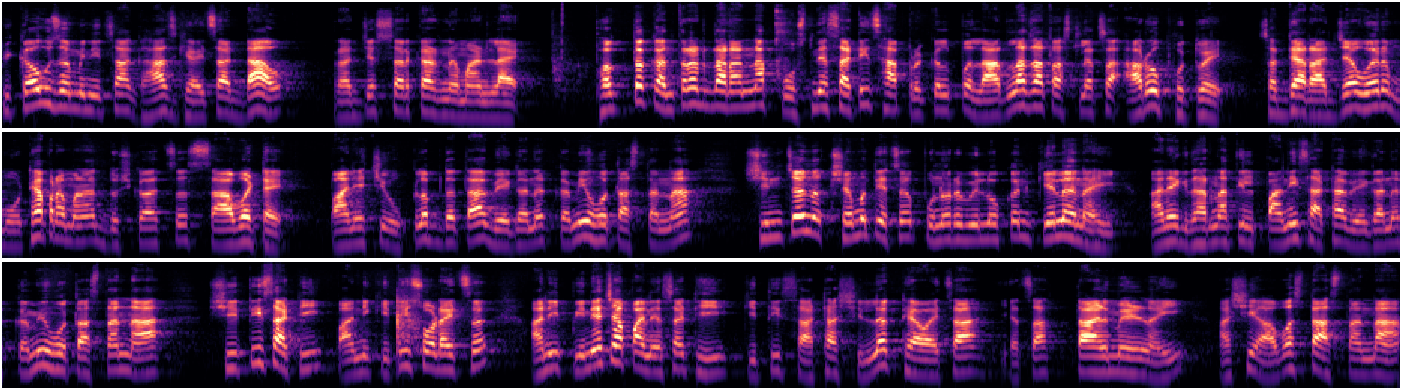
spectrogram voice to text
पिकाऊ जमिनीचा घास घ्यायचा डाव राज्य सरकारनं मांडला आहे फक्त कंत्राटदारांना पोचण्यासाठीच हा प्रकल्प लादला जात असल्याचा आरोप होतोय. सध्या राज्यावर मोठ्या प्रमाणात दुष्काळाचं सावट आहे. पाण्याची उपलब्धता वेगानं कमी होत असताना सिंचन क्षमतेचं पुनर्विलोकन केलं नाही. अनेक धरणातील पाणीसाठा वेगानं कमी होत असताना शेतीसाठी पाणी किती सोडायचं आणि पिण्याच्या पाण्यासाठी किती साठा शिल्लक ठेवायचा याचा ताळमेळ नाही अशी अवस्था असताना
